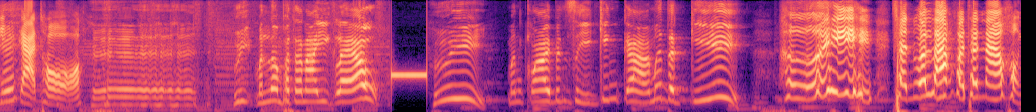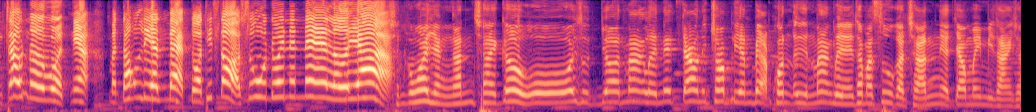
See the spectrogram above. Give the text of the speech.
กิ้งก่าถอเฮ้ยมันเริ่มพัฒนาอีกแล้วเฮ้ยมันกลายเป็นสีกิ้งก่าเมื่อตะกี้ เฮ้ย ฉันว่าร่างพัฒนาของเจ้าเนอร์เวิร์ดเนี่ย มันต้องเรียนแบบตัวที่ต่อสู้ด้วยแน่ๆเลยอะฉันก็ว่าอย่างนั้นชายเกิลโอ้ยสุดยอดมากเลยเนี่ยเจ้านี่ชอบเรียนแบบคนอื่นมากเลยถ้ามาสู้กับฉันเนี่ยเจ้าไม่มีทางช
